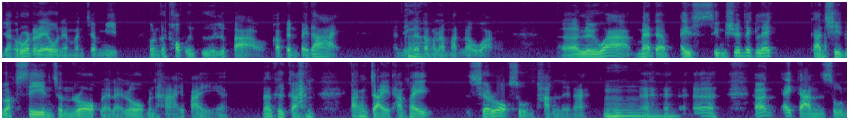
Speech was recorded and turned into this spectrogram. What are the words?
อย่างรวดเร็วเนี่ยมันจะมีผลกระทบอื่นๆ หรือเปล่าก็เป็นไปได้ อันนี้ก็ต้องระมัดระวังเออ หรือว่าแม้แต่ไอสิ่งมีชีวิตเล็ก ๆ การฉีดวัคซีนจนโรคหลาย ๆ โรคมันหายไปอย่างเงี้ยนั่นคือการตั้งใจทำให้เชื้อโรคสูญพันธุ์เลยนะอืมนะเพราะฉะนั้นไอการสูญ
